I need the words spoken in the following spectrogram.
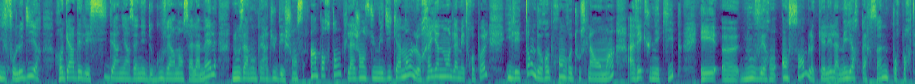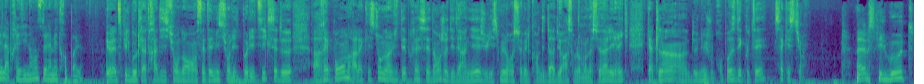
il faut le dire. Regardez les six dernières années de gouvernance à la MEL. Nous avons perdu des chances importantes. L'agence du médicament, le rayonnement de la métropole. Il est temps de reprendre tout cela en main avec une équipe et euh, nous verrons ensemble quelle est la meilleure personne pour porter la présidence de la métropole. Violette Spielbout, la tradition dans cette émission L'île politique, c'est de répondre à la question de l'invité précédent. Jeudi dernier, Julie Smul recevait le candidat du Rassemblement national, Éric Catelin. Denu, je vous propose d'écouter sa question. Madame Spielbout,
